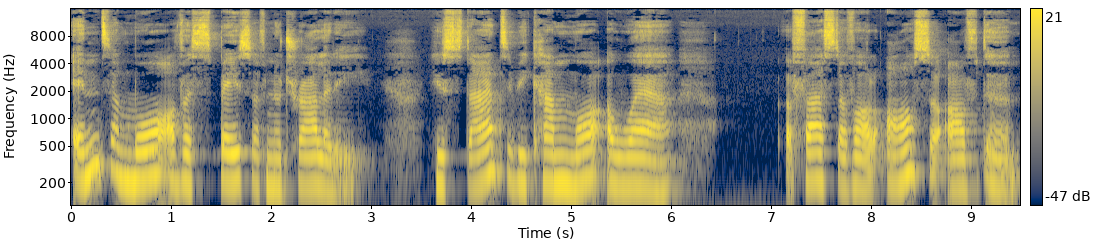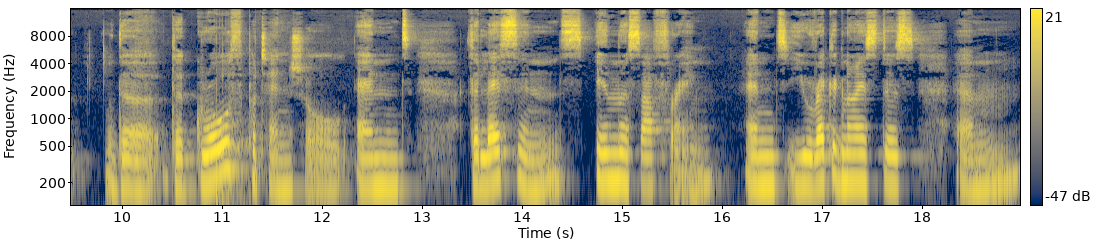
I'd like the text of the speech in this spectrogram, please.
enter more of a space of neutrality. You start to become more aware, first of all, also of the the the growth potential and the lessons in the suffering, and you recognize this um,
